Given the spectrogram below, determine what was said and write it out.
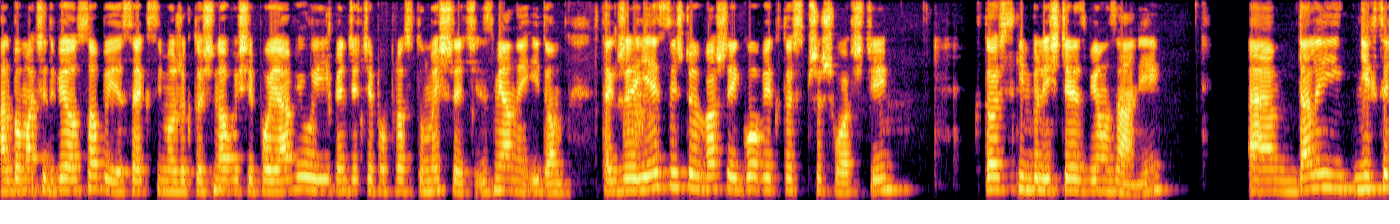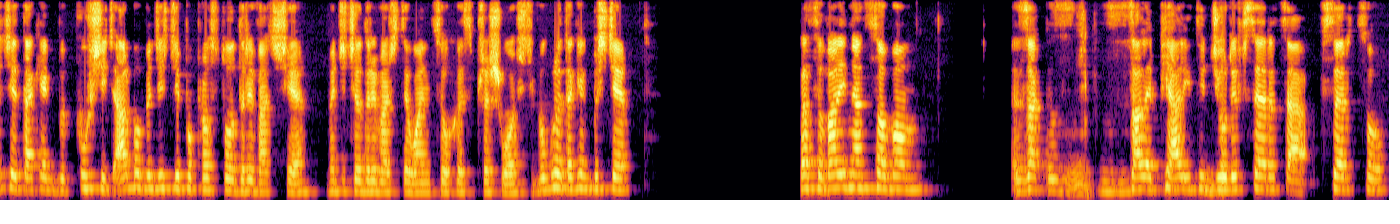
Albo macie dwie osoby, jest eks i może ktoś nowy się pojawił i będziecie po prostu myśleć, zmiany idą. Także jest jeszcze w waszej głowie ktoś z przeszłości, ktoś z kim byliście związani. Dalej nie chcecie tak jakby puścić, albo będziecie po prostu odrywać się, będziecie odrywać te łańcuchy z przeszłości. W ogóle tak jakbyście pracowali nad sobą, zalepiali te dziury w, serca, w sercu,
